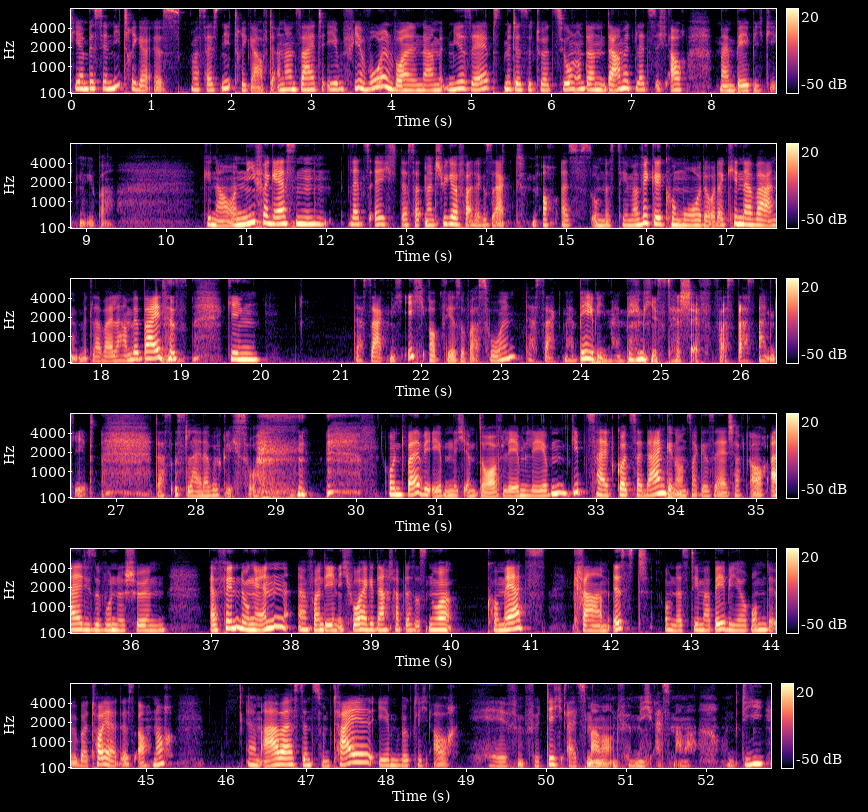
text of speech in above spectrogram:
die ein bisschen niedriger ist. Was heißt niedriger? Auf der anderen Seite eben viel wohlwollender mit mir selbst, mit der Situation und dann damit letztlich auch meinem Baby gegenüber. Genau, und nie vergessen, letztlich, das hat mein Schwiegervater gesagt, auch als es um das Thema Wickelkommode oder Kinderwagen, mittlerweile haben wir beides, ging, das sagt nicht ich, ob wir sowas holen, das sagt mein Baby. Mein Baby ist der Chef, was das angeht. Das ist leider wirklich so. Und weil wir eben nicht im Dorfleben leben, gibt es halt Gott sei Dank in unserer Gesellschaft auch all diese wunderschönen Erfindungen, äh, von denen ich vorher gedacht habe, dass es nur Kommerzkram ist, um das Thema Baby herum, der überteuert ist auch noch. Ähm, aber es sind zum Teil eben wirklich auch helfen für dich als Mama und für mich als Mama. Und die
